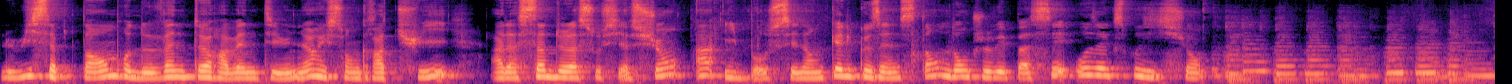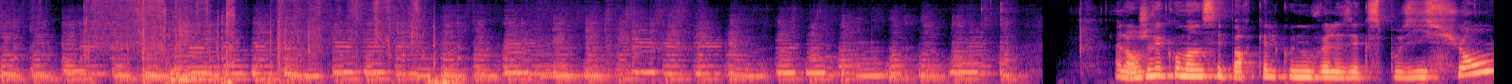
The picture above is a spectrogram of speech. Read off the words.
le 8 septembre de 20h à 21h. Ils sont gratuits à la salle de l'association à Ibos. C'est dans quelques instants, donc je vais passer aux expositions. Alors, je vais commencer par quelques nouvelles expositions.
